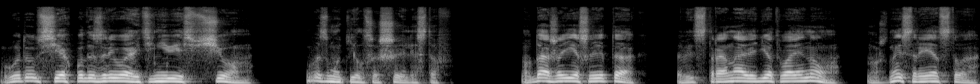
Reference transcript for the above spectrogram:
вы тут всех подозреваете не весь в чем», — возмутился Шелестов. «Но даже если и так, ведь страна ведет войну, нужны средства.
